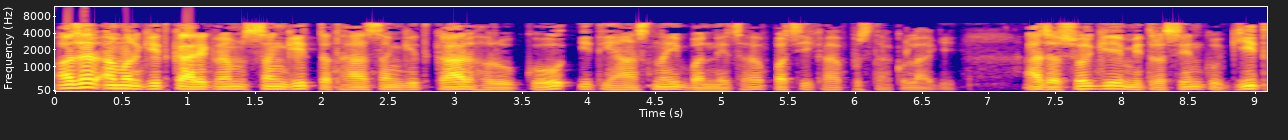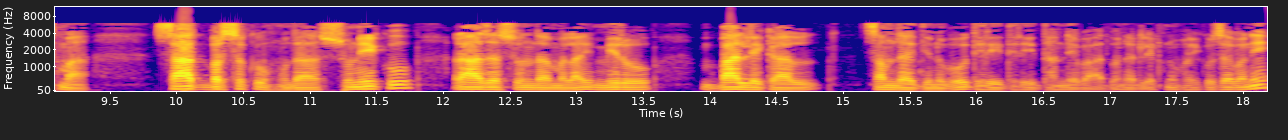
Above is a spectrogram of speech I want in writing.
अजर अमर गीत कार्यक्रम संगीत तथा संगीतकारहरूको इतिहास नै बन्नेछ पछिका पुस्ताको लागि। आज स्वर्गीय मित्र सेनको गीतमा सात वर्षको हुँदा सुनेको र आज सुन्दा मलाई मेरो बाल्यकाल सम्झाइदिनुभयो। धेरै धेरै धन्यवाद भनेर लेख्नु भएको छ भने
